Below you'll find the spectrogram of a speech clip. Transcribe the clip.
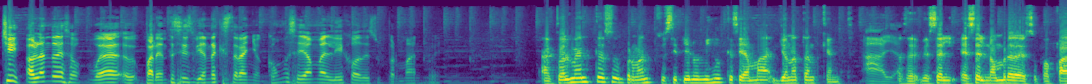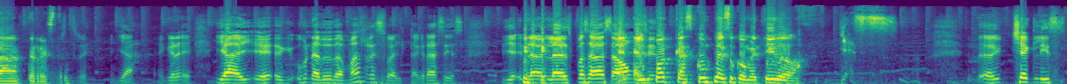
sí, hablando de eso, voy a, paréntesis bien extraño. ¿Cómo se llama el hijo de Superman, güey? Actualmente Superman pues sí tiene un hijo que se llama Jonathan Kent. Ah, ya. es, el, es el nombre de su papá terrestre. Ya, ya, eh, una duda más resuelta, gracias. La, vez pasada estábamos... el, podcast cumple su cometido. Yes. Eh, checklist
